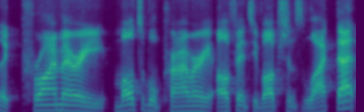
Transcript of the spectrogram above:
like primary, multiple primary offensive options like that.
